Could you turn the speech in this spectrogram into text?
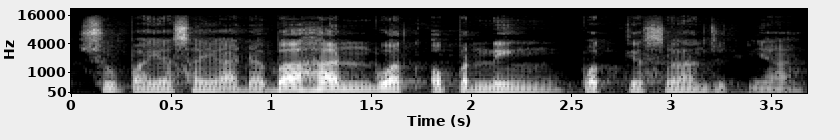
supaya saya ada bahan buat opening podcast selanjutnya.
